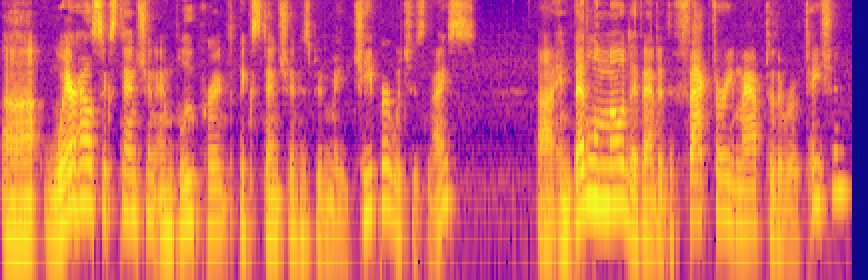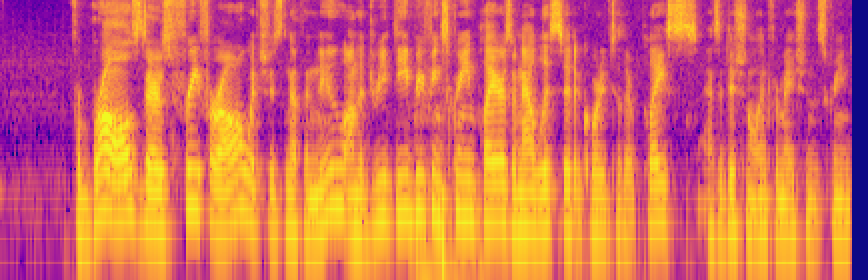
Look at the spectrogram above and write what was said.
Uh, warehouse extension and blueprint extension has been made cheaper, which is nice. Uh, in Bedlam mode, they've added the factory map to the rotation. For brawls, there's free for all, which is nothing new. On the debriefing screen, players are now listed according to their place. As additional information, the screen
